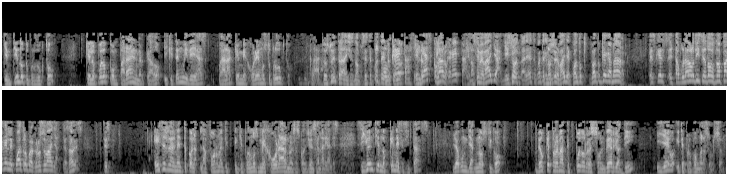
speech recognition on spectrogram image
que entiendo tu producto, que lo puedo comparar en el mercado y que tengo ideas para que mejoremos tu producto. Claro. Entonces tú de entrada dices, no, pues este cuate... concretas, que no, ideas claro, concretas. que no se me vaya. Ya hizo Sí. la tarea, este cuate que no se me vaya. ¿Cuánto, cuánto que ganar? es que el, el tabulador dice dos, no, páguenle cuatro para que no se vaya, ya sabes. Entonces, esa es realmente la, la forma en que, en que podemos mejorar nuestras condiciones salariales. Si yo entiendo qué necesitas, yo hago un diagnóstico, veo qué problema te puedo resolver yo a ti y llego y te propongo la solución.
